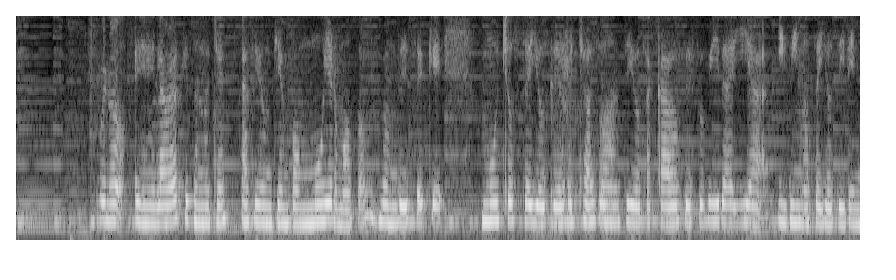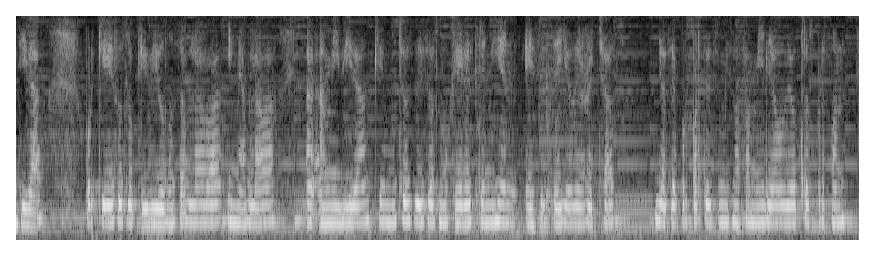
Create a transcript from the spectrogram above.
Bueno, eh, la verdad que esa noche ha sido un tiempo muy hermoso, donde sé que muchos sellos de rechazo han sido sacados de su vida y, y vino sellos de identidad, porque eso es lo que Dios nos hablaba y me hablaba a, a mi vida, que muchas de esas mujeres tenían ese sello de rechazo, ya sea por parte de su misma familia o de otras personas.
